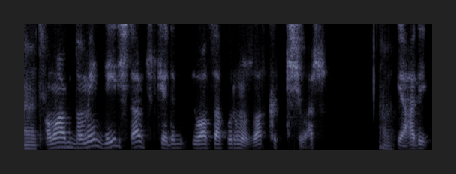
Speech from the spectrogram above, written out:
Evet. Ama abi domain değil işte abi. Türkiye'de WhatsApp grubumuz var. 40 kişi var. Abi. Ya hadi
